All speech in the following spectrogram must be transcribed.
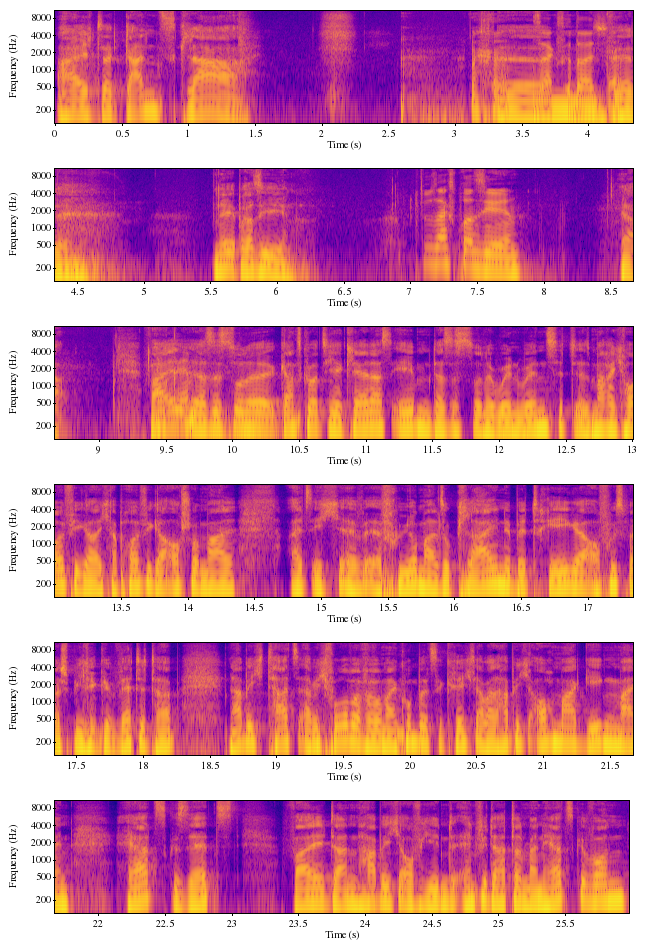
Alter, ganz klar. Sagst du Ähm, Wer Deutschland? denn? Nee, Brasilien. Du sagst Brasilien. Ja. Weil Okay. das ist so eine, ganz kurz, ich erkläre das eben, das ist so eine Win-Win-Situation, das mache ich häufiger. Ich habe häufiger auch schon mal, als ich äh, früher mal so kleine Beträge auf Fußballspiele gewettet habe, dann habe ich tatsächlich, habe ich Vorwürfe von meinen Kumpels gekriegt, aber da habe ich auch mal gegen mein Herz gesetzt, weil dann habe ich auf jeden, entweder hat dann mein Herz gewonnen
